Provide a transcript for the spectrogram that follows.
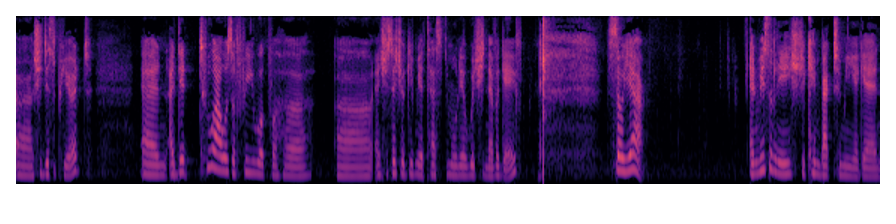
uh, she disappeared. And I did two hours of free work for her uh, and she said she'll give me a testimonial, which she never gave. So yeah. And recently she came back to me again.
